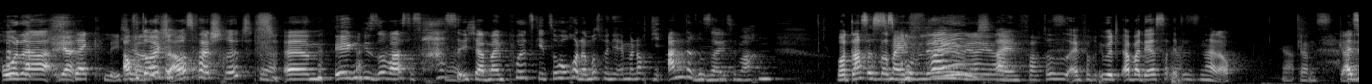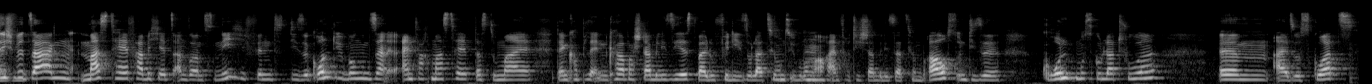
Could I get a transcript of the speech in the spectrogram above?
oder ja, Schrecklich. auf ja. Deutsch Ausfallschritt, ähm, irgendwie sowas, das hasse ich ja. Mein Puls geht so hoch und dann muss man ja immer noch die andere Seite machen. Boah, das, Das ist ist das mein Problem. Ja, ja. einfach, das ist einfach übel, aber der ist, das sind halt auch Ja. ganz geil. Also ich würde sagen, Must-Have habe ich jetzt ansonsten nicht. Ich finde, diese Grundübungen sind einfach Must-Have, dass du mal deinen kompletten Körper stabilisierst, weil du für die Isolationsübungen auch einfach die Stabilisation brauchst und diese Grundmuskulatur, ähm, also Squats,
